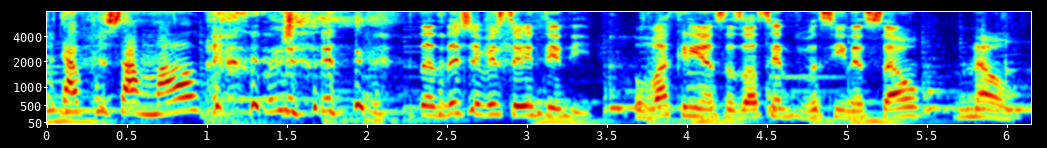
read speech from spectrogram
Está a passar mal? Portanto, deixa ver se eu entendi. Levar crianças ao centro de vacinação, não.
